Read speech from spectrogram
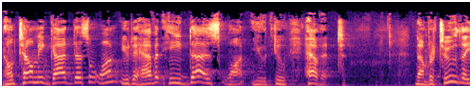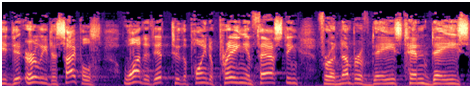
Don't tell me God doesn't want you to have it. He does want you to have it. Number two, the early disciples wanted it to the point of praying and fasting for a number of days, 10 days,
